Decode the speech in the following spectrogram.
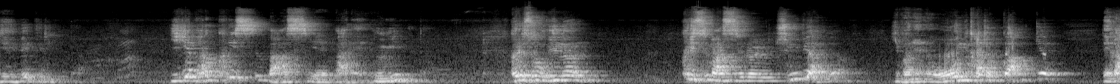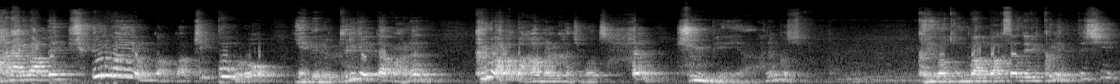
예배 드립니다. 이게 바로 크리스마스의 말의 의미입니다. 그래서 우리는 크리스마스를 준비하며 이번에는 온 가족과 함께 내가 하나님 앞에 최고의 영광과 기쁨으로 예배를 드리겠다고 하는 그러한 마음을 가지고 잘 준비해야 하는 것입니다. 그리고 동방 박사들이 그랬듯이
